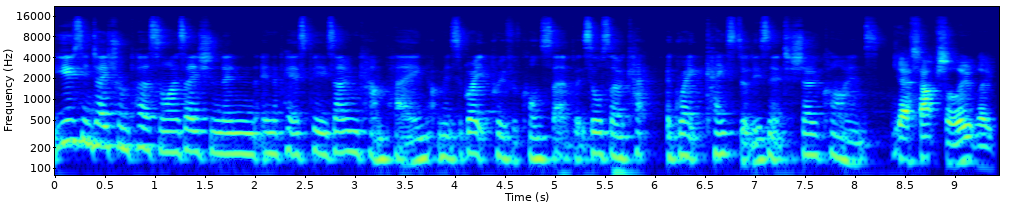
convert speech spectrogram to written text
using data and personalisation in, in a PSP's own campaign, I mean, it's a great proof of concept, but it's also a, ca- a great case study, isn't it, to show clients? Yes, absolutely.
